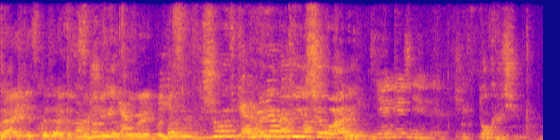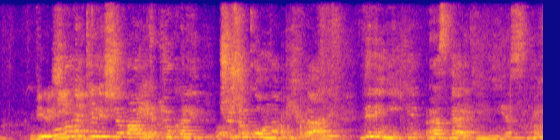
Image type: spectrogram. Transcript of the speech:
Дайте сказать, этот мужчина говорит по делу. Что вы в крышевали? Ні-ні-ні. Кто кричит? Что Верните вы крышевали, втюхали, чужаком напихали? Верните, раздайте местным.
